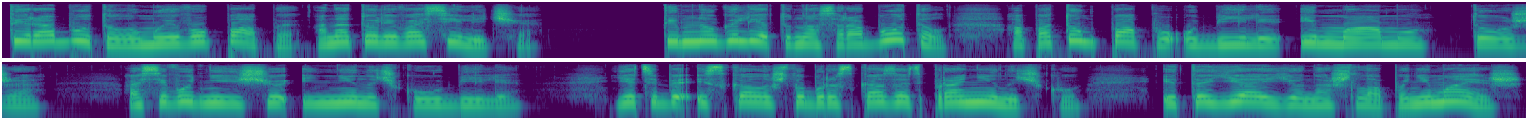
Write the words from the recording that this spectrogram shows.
Ты работал у моего папы, Анатолия Васильевича. Ты много лет у нас работал, а потом папу убили, и маму тоже. А сегодня еще и Ниночку убили. Я тебя искала, чтобы рассказать про Ниночку. Это я ее нашла, понимаешь?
